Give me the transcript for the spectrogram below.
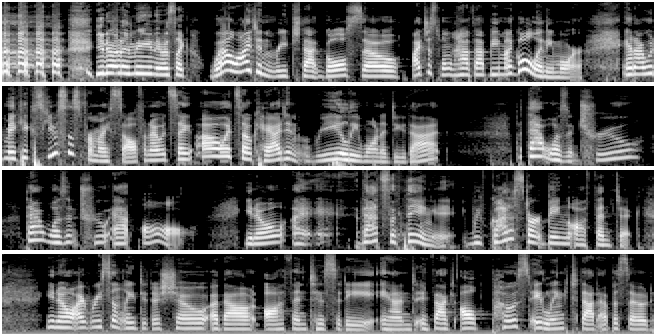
you know what I mean? It was like, well, I didn't reach that goal, so I just won't have that be my goal anymore. And I would make excuses for myself and I would say, oh, it's okay. I didn't really want to do that. But that wasn't true. That wasn't true at all. You know, I, that's the thing. We've got to start being authentic. You know, I recently did a show about authenticity, and in fact, I'll post a link to that episode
